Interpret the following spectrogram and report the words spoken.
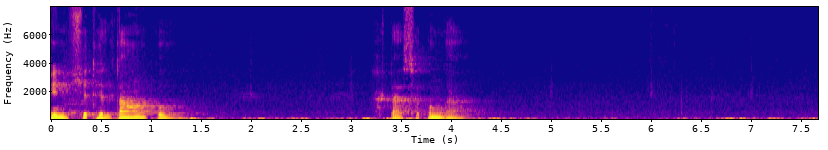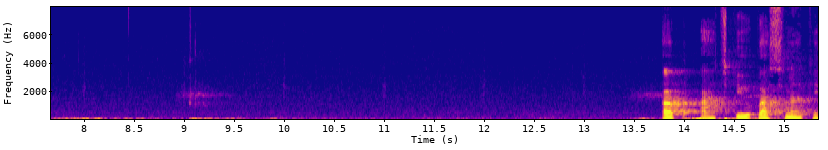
इन शिथिलताओं को हटा सकूँगा। अब आज की उपासना के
